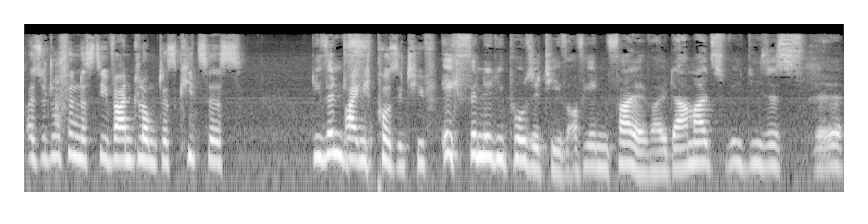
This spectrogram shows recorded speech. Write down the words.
Also du findest die Wandlung des Kiezes Die Wind eigentlich positiv. Ich finde die positiv, auf jeden Fall, weil damals, wie dieses, äh,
